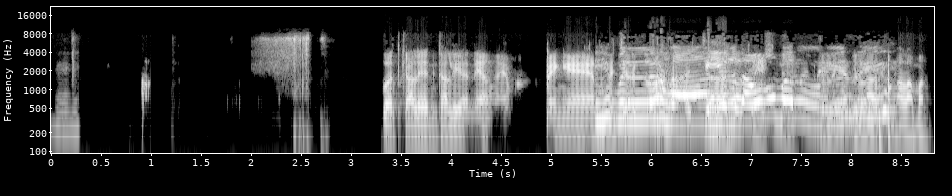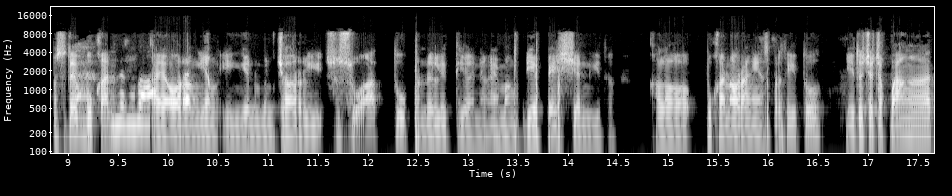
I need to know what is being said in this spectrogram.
Hmm. Buat kalian-kalian yang emang pengen Iya ngejar gelar aja, Iya, tahu baru gelar pengalaman. Maksudnya bukan kayak orang yang ingin mencari sesuatu penelitian yang emang dia passion gitu. Kalau bukan orang yang seperti itu, itu cocok banget.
